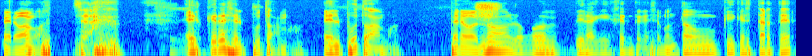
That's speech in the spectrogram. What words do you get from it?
pero vamos, o sea, es que eres el puto amo, el puto amo. Pero no, luego viene aquí gente que se monta un Kickstarter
